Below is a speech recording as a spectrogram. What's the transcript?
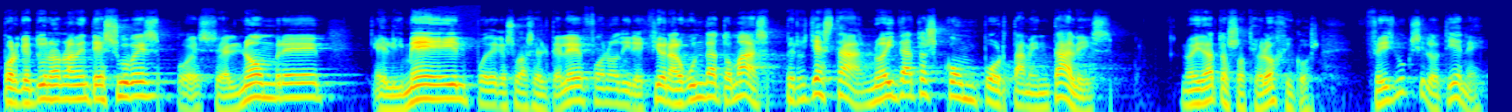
porque tú normalmente subes pues el nombre, el email, puede que subas el teléfono, dirección, algún dato más, pero ya está, no hay datos comportamentales, no hay datos sociológicos. Facebook sí lo tiene.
